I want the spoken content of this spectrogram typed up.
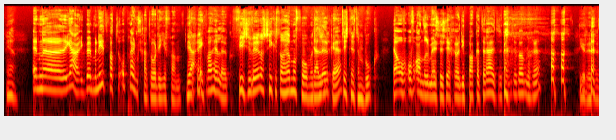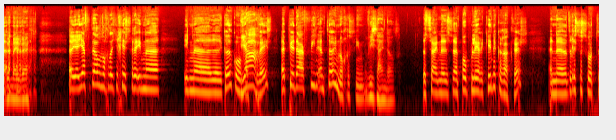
ja. En ja, ik ben benieuwd wat de opbrengst gaat worden hiervan. Ja, dat vind ik ik- wel heel leuk. Visueel zie ik het al helemaal voor me. Ja, leuk, hè? Het is net een boek. Ja, of, of andere mensen zeggen, die pakken het eruit. Dat kan natuurlijk ook nog, hè? Die redden ermee weg. Ja, jij vertelde nog dat je gisteren in, in eh, de Keukenhof Ja. geweest. Heb je daar Fien en Teun nog gezien? Wie zijn dat? Dat zijn, eh, dat zijn populaire kinderkarakters. En eh, er is een soort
